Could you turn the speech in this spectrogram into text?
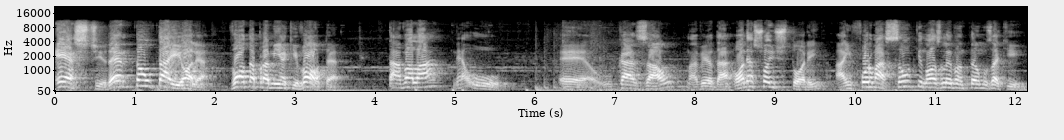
Oeste, né? Então tá aí, olha, volta para mim aqui, volta. Tava lá, né, o, é, o casal, na verdade, olha só a história, hein? A informação que nós levantamos aqui.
